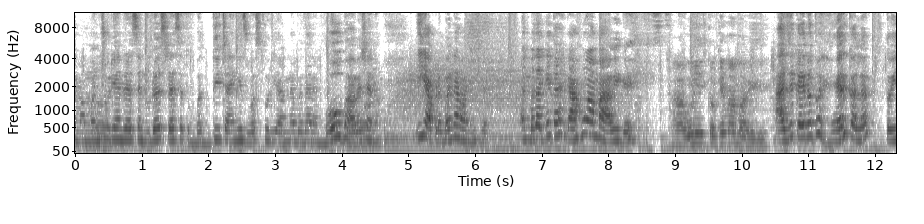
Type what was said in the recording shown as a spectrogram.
એમાં મંચુરિયન રહેશે નૂડલ્સ રહેશે તો બધી ચાઇનીઝ વસ્તુ જે અમને બધાને બહુ ભાવે છે ને એ આપણે બનાવવાની છે. અને બધા કહેતા કે હું આમાં આવી ગઈ? હા હું ઈ જ કહું, કેમ આમ આવી ગઈ આજે કર્યો તો હેર કલર તો એ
